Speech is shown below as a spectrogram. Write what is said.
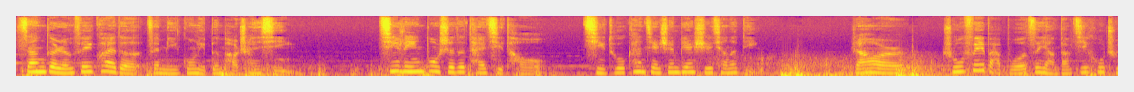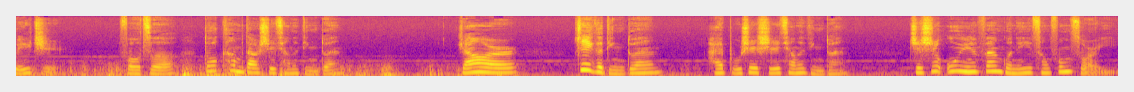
三个人飞快地在迷宫里奔跑穿行。麒麟不时地抬起头，企图看见身边石墙的顶，然而，除非把脖子仰到几乎垂直，否则都看不到石墙的顶端。然而，这个顶端还不是石墙的顶端，只是乌云翻滚的一层封锁而已。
